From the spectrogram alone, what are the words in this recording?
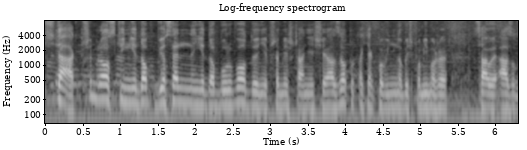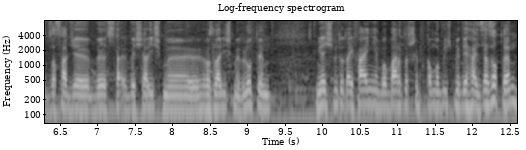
się... Tak, przymrozki, niedo, wiosenny niedobór wody, nieprzemieszczanie się azotu, tak jak powinno być, pomimo że cały azot w zasadzie wysialiśmy, rozlaliśmy w lutym. Mieliśmy tutaj fajnie, bo bardzo szybko mogliśmy wjechać z azotem,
